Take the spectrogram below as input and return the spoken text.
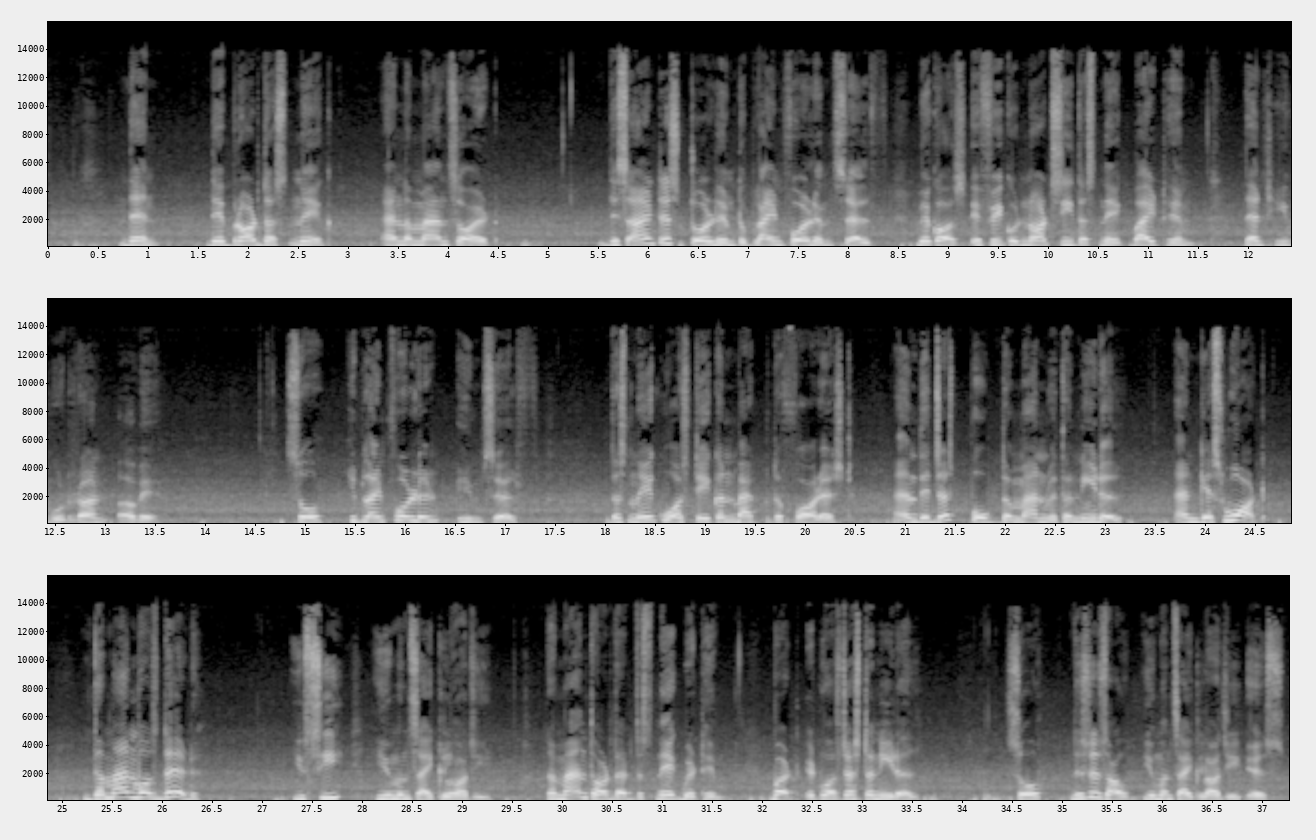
Then they brought the snake, and the man saw it. The scientist told him to blindfold himself because if he could not see the snake bite him, then he would run away. So he blindfolded himself. The snake was taken back to the forest and they just poked the man with a needle. And guess what? The man was dead. You see, human psychology. The man thought that the snake bit him, but it was just a needle. So, this is how human psychology is.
